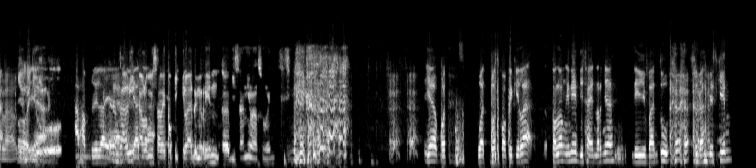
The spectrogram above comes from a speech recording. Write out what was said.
Kila. kerjain Oh, baju. iya. Alhamdulillah ya. Dan kali ada. kalau misalnya kopi kila dengerin eh, bisa nih langsung aja. Iya buat bos, buat bos kopi kila tolong ini desainernya dibantu sudah miskin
